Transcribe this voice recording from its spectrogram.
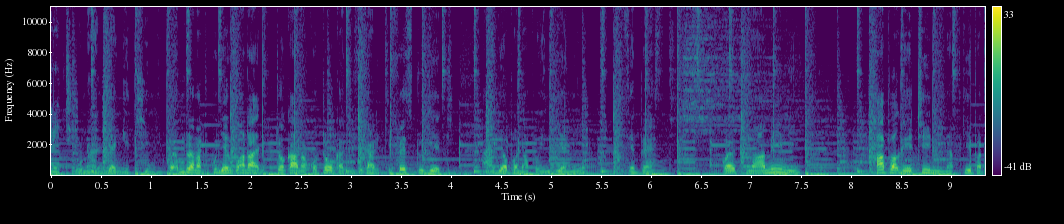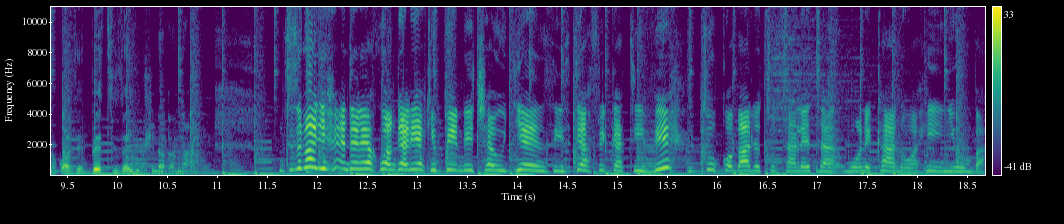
Geti. Unaanzia getini. Kwa hiyo mtu anapokuja alikuwa anataka kutoka anakotoka, akifika akiface to gate, anajua hapo anapoingia ni the best. Kwa hiyo tunaamini hapa getini, nafikiri patakuwa the best zaidi kushinda hata ndani. Mtazamaji, endelea kuangalia kipindi cha ujenzi East Africa TV. Tuko bado, tutaleta mwonekano wa hii nyumba.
